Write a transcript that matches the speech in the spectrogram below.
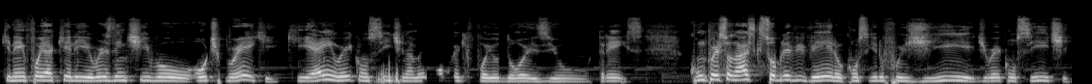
que nem foi aquele Resident Evil Outbreak, que é em Raycon City, na mesma época que foi o 2 e o 3, com personagens que sobreviveram, conseguiram fugir de Raycon City,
